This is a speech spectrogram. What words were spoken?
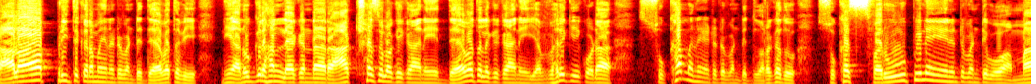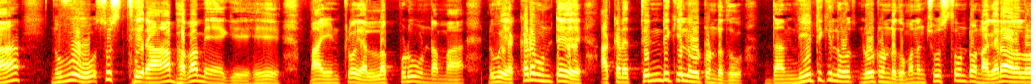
చాలా ప్రీతికరమైనటువంటి దేవతవి. నీ అనుగ్రహం లేకుండా రాక్షసులకి కానీ దేవతలకి కానీ ఎవ్వరికీ కూడా సుఖం అనేటటువంటి దొరకదు. సుఖస్వరూపిణి అయినటువంటి ఓ అమ్మ నువ్వు సుస్థిరా భవమేగేహే మా ఇంట్లో ఎల్లప్పుడూ ఉండమ్మా. నువ్వు ఎక్కడ ఉంటే అక్కడ తిండికి లోటు ఉండదు దా నీటికి లో లోటు ఉండదు మనం చూస్తూ ఉంటాం నగరాలలో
